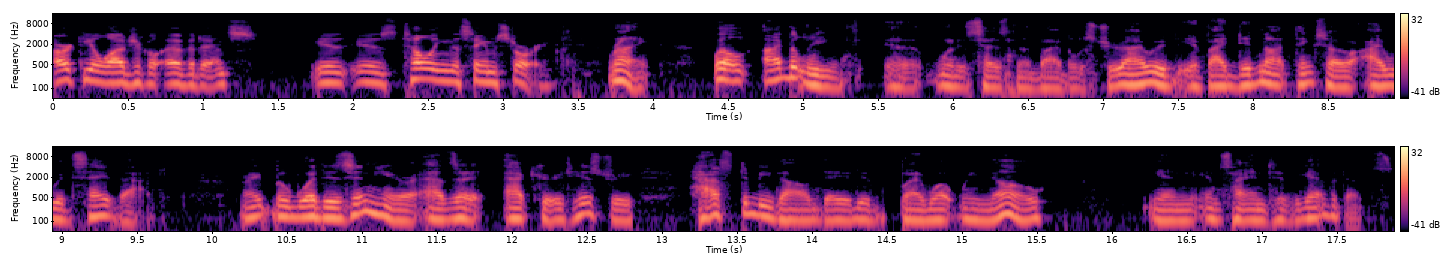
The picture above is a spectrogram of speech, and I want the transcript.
archaeological evidence is, is telling the same story. Right. Well, I believe uh, what it says in the Bible is true. I would, if I did not think so, I would say that, right? But what is in here as an accurate history has to be validated by what we know in in scientific evidence,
